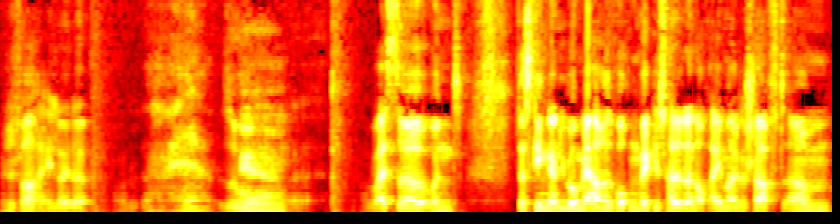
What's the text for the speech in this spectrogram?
Und ich frage, ey Leute, hä? So, ja. Äh, weißt du, und das ging dann über mehrere Wochen weg. Ich hatte dann auch einmal geschafft, ähm,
